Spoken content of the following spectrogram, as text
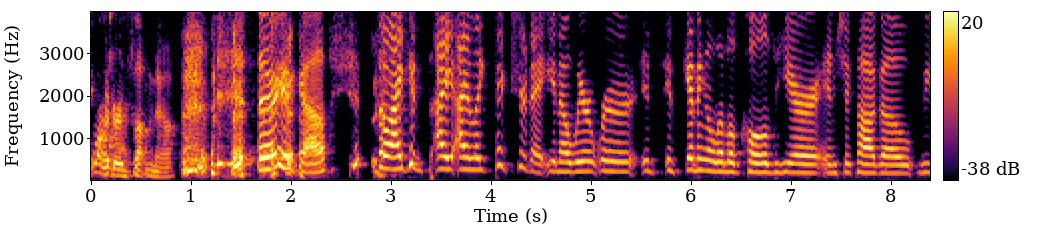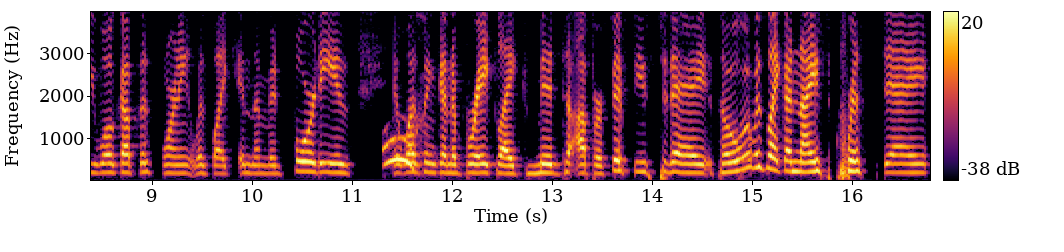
400 something now. there you go. So I could, I, I like pictured it. You know, we're, we're, it's, it's getting a little cold here in Chicago. We woke up this morning. It was like in the mid 40s. It wasn't going to break like mid to upper 50s today. So it was like a nice crisp day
